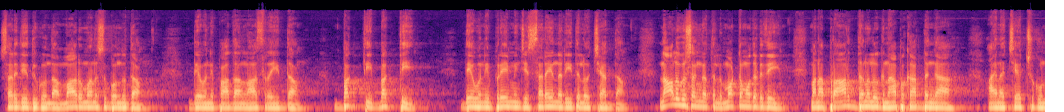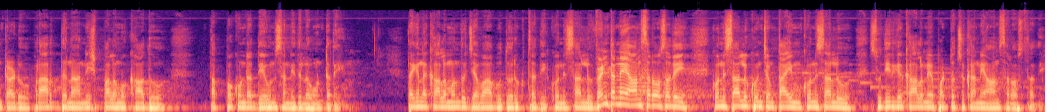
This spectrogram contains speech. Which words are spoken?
సరిదిద్దుకుందాం మారు మనసు పొందుదాం దేవుని పాదాలను ఆశ్రయిద్దాం. భక్తి భక్తి దేవుని ప్రేమించి సరైన రీతిలో చేద్దాం. నాలుగు సంగతులు. మొట్టమొదటిది మన ప్రార్థనలు జ్ఞాపకార్థంగా ఆయన చేర్చుకుంటాడు. ప్రార్థన నిష్ఫలము కాదు తప్పకుండా దేవుని సన్నిధిలో ఉంటుంది. తగిన కాలమందు జవాబు దొరుకుతుంది. కొన్నిసార్లు వెంటనే ఆన్సర్ వస్తుంది. కొన్నిసార్లు కొంచెం టైం కొన్నిసార్లు సుదీర్ఘ కాలమే పట్టొచ్చు కానీ ఆన్సర్ వస్తుంది.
